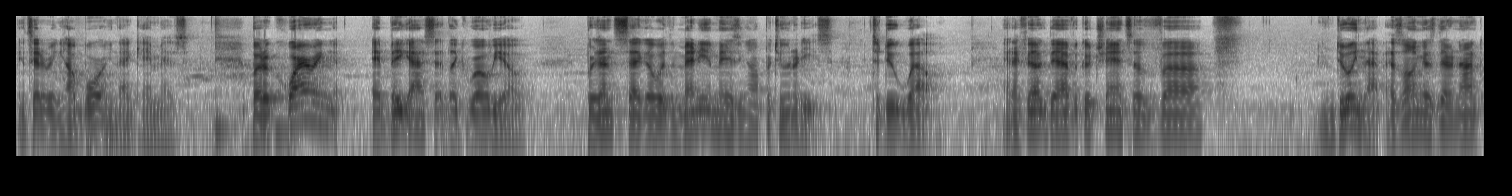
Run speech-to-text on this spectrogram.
considering how boring that game is. But acquiring a big asset like Rovio presents Sega with many amazing opportunities to do well, and I feel like they have a good chance of uh, doing that as long as they're not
